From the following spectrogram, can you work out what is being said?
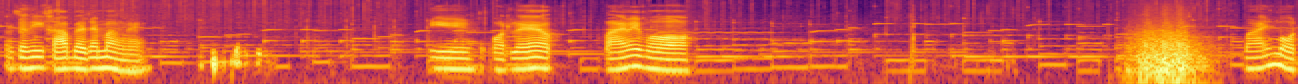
แล้วจะนี่ครับอะไรได้มั่งเนี่ยมีหมดแล้ว ไม้ไม่พอ ไม้หมด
